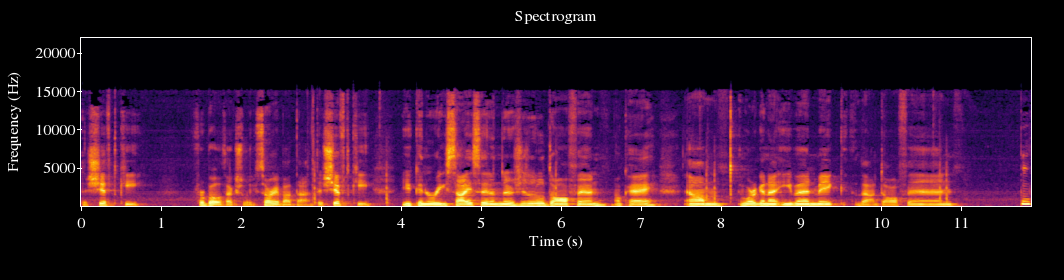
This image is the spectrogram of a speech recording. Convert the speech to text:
the shift key. For both actually. Sorry about that. The shift key you can resize it and there's your little dolphin okay um, we're gonna even make that dolphin boop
